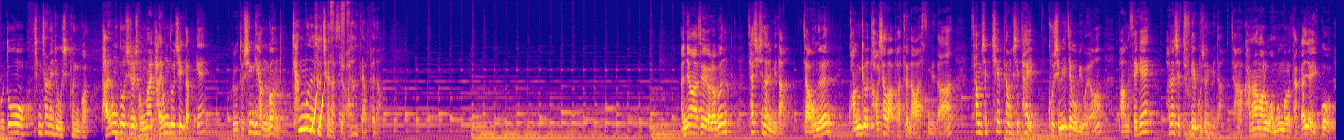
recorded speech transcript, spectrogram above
그리고 또 칭찬해주고 싶은 것. 다용도실을 정말 다용도실답게 그리고 또 신기한 건 창문을 설치해놨어요 화장대 앞에다. 안녕하세요 여러분. 사십채널입니다. 자 오늘은 광교 더샵 아파트 나왔습니다. 37평 C타입 91제곱이고요. 방 3개 화장실 2개 구조입니다. 자 강화마루 원목마루 다 깔려 있고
